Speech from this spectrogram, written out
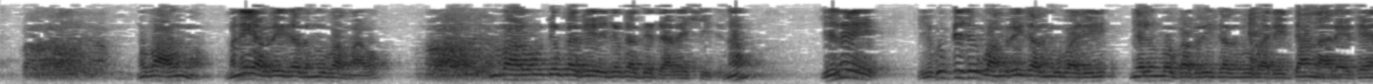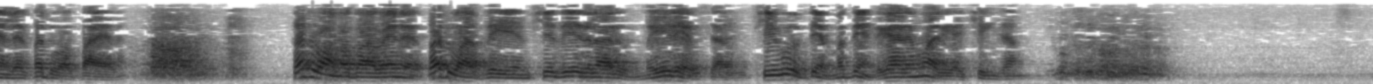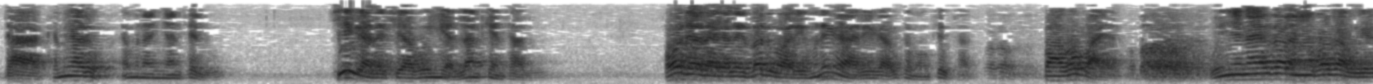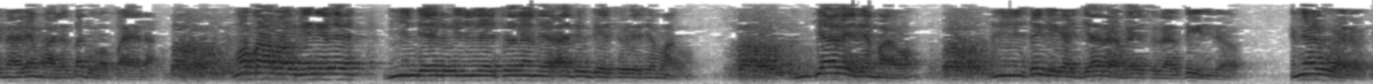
မပါဘူးနော်မနေ့ကပြိဿသမုပ္ပါမှာရောမပါဘူးဒုက္ခဖြစ်ဒုက္ခဖြစ်တာလည်းရှိတယ်နော်ယနေ့ယခုပြစ္ဆုတ်ပံပြိဿသမုပ္ပါတွေမျက်လုံးဘောကပြိဿသမုပ္ပါတွေတန်းလာတဲ့အထက်လည်းသတ္တဝါပါရလားသတ္တဝါမပါဘဲနဲ့သတ္တဝါသိရင်ဖြစ်သေးသလားလို့မေးတဲ့ဥစ္စာကိုဖြေဖို့အသင့်မသင့်ဒကာဓမ္မတွေကချိန်စမ်း ဒါခမည်းတော်အမှန်ညံထက်လို့ရှိကလည်းဆရာဘုန်းကြီးကလမ်းခင်ထားလို့ဟောတာကလည်းတတ္တဝါတွေမနေ့ကတွေကဥက္ကမောင်ဖြုတ်ထားပါဘောပါရဝိညာဉ်နဲ့ဥက္ကရဏဘောကဝေဒနာထဲမှာလည်းတတ္တဝါပါရလားမပါပါဘူးဒီနေ့လဲမြင်တယ်လူရင်တယ်ဆွဲလန်းတယ်အထုတ်တယ်ဆိုတဲ့ထဲမှာကောမကြားတဲ့ထဲမှာကောအင်းစိတ်တွေကကြားတာပဲဆိုတာသိနေတော့ခင်ဗျားတို့ကတော့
